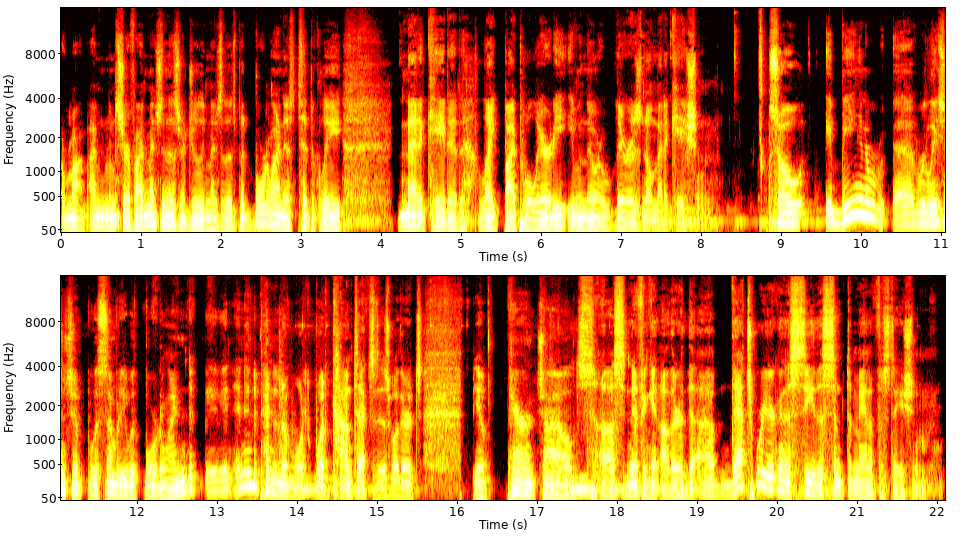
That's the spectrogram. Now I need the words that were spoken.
I'm, I'm sure if I mentioned this or Julie mentioned this, but borderline is typically medicated like bipolarity, even though there is no medication. So it, being in a, a, relationship with somebody with borderline, and independent of what, what context it is, whether it's, you know, parent, child, uh, significant other, the, uh, that's where you're going to see the symptom manifestation.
